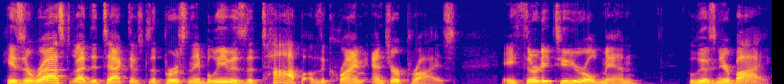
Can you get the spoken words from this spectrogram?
His arrest led detectives to the person they believe is the top of the crime enterprise, a 32 year old man who lives nearby.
